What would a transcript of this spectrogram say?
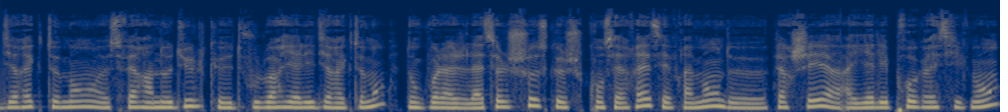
directement se faire un nodule que de vouloir y aller directement. Donc voilà, la seule chose que je conseillerais, c'est vraiment de chercher à y aller progressivement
